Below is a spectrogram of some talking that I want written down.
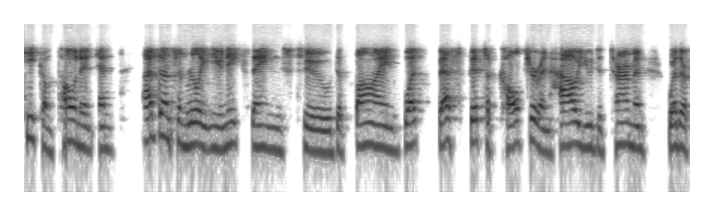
key component. And I've done some really unique things to define what best fits a culture and how you determine whether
